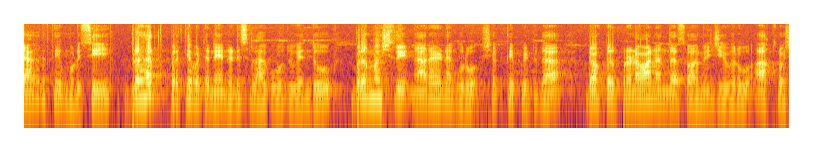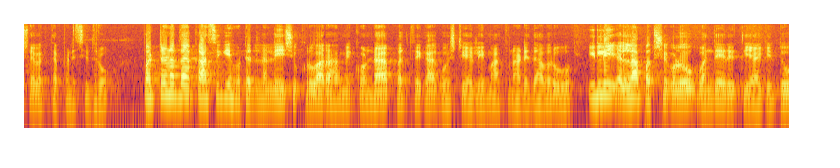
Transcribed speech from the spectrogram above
ಜಾಗೃತಿ ಮೂಡಿಸಿ ಬೃಹತ್ ಪ್ರತಿಭಟನೆ ನಡೆಸಲಾಗುವುದು ಎಂದು ಬ್ರಹ್ಮಶ್ರೀ ನಾರಾಯಣಗುರು ಶಕ್ತಿಪೀಠದ ಡಾಕ್ಟರ್ ಪ್ರಣವಾನಂದ ಸ್ವಾಮೀಜಿಯವರು ಆಕ್ರೋಶ ವ್ಯಕ್ತಪಡಿಸಿದರು. ಪಟ್ಟಣದ ಖಾಸಗಿ ಹೋಟೆಲ್ನಲ್ಲಿ ಶುಕ್ರವಾರ ಹಮ್ಮಿಕೊಂಡ ಪತ್ರಿಕಾಗೋಷ್ಠಿಯಲ್ಲಿ ಮಾತನಾಡಿದ ಅವರು, ಇಲ್ಲಿ ಎಲ್ಲಾ ಪಕ್ಷಗಳು ಒಂದೇ ರೀತಿಯಾಗಿದ್ದು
